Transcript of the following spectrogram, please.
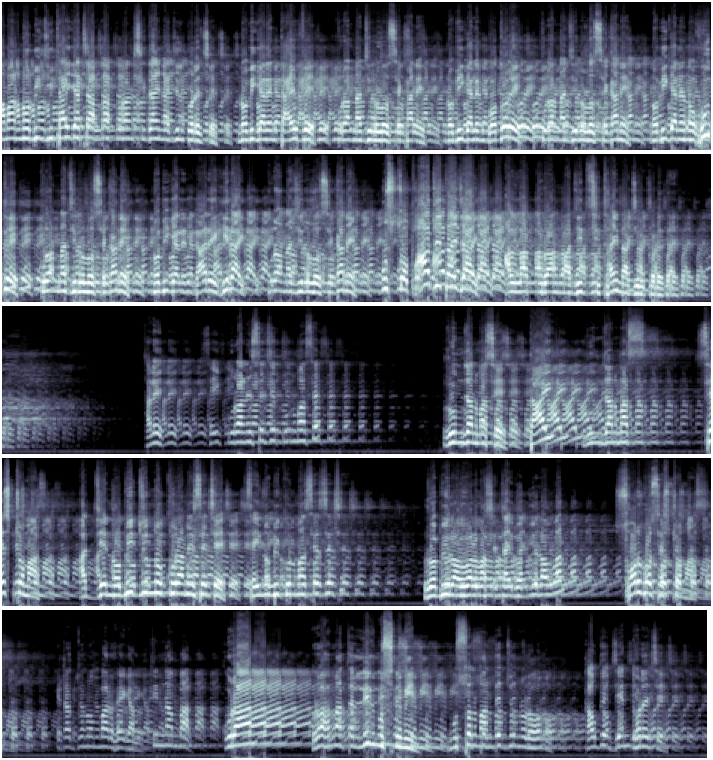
আমার নবী জিতাই গেছে, আল্লাহ কোরআন সিধাই নাজিল করেছে। নবী গেলেন তাইফে, কোরআন নাজিল হলো সেখানে। নবী গেলেন বদরে, কোরআন নাজিল হলো সেখানে। নবী গেলেন ওহুদে কোরআন নাজিল হলো সেখানে। নবী গেলেন গারে হিরাই কোরআন নাজিল হলো সেখানে। মুস্তফা জিতাই যায়, আল্লাহ কোরআন মাজিদ সিধাই নাজিল করে দেয়। তাহলে সেই কোরআন এসেছে কোন মাসে? রমজান মাসে। তাই রমজান মাস শ্রেষ্ঠ মাস। আর যে নবীর জন্য কোরআন এসেছে সেই নবী কোন মাসে এসেছে? রবিউল আউয়াল মাসে তাই রবিউল আউয়াল? সর্বশ্রেষ্ঠ মাস। এটা দু নম্বর হয়ে গেল। তিন নম্বর। কোরআন রহমাতাল লিল মুসলিমিন। মুসলমানদের জন্য রহমত। কাউকে জেন ধরেছে।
